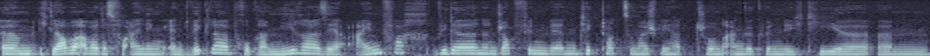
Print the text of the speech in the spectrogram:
Ähm, ich glaube aber, dass vor allen Dingen Entwickler, Programmierer sehr einfach wieder einen Job finden werden. TikTok zum Beispiel hat schon angekündigt, hier ähm,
